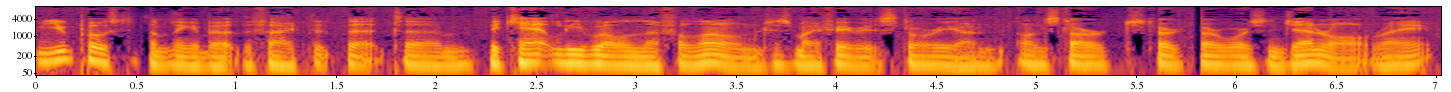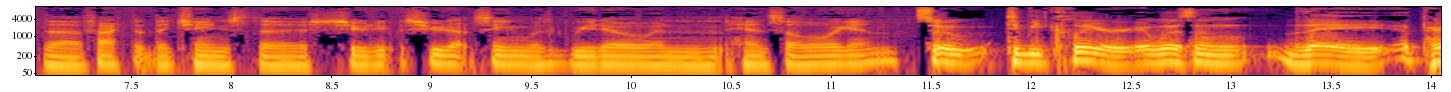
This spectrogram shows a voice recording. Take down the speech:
you posted something about the fact that that um, they can't leave well enough alone, which is my favorite story on on Star Star, Star Wars in general. Right, the fact that they changed the shooting, shootout scene with Greedo and Han Solo again. So to be clear, it wasn't they. Apparently,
